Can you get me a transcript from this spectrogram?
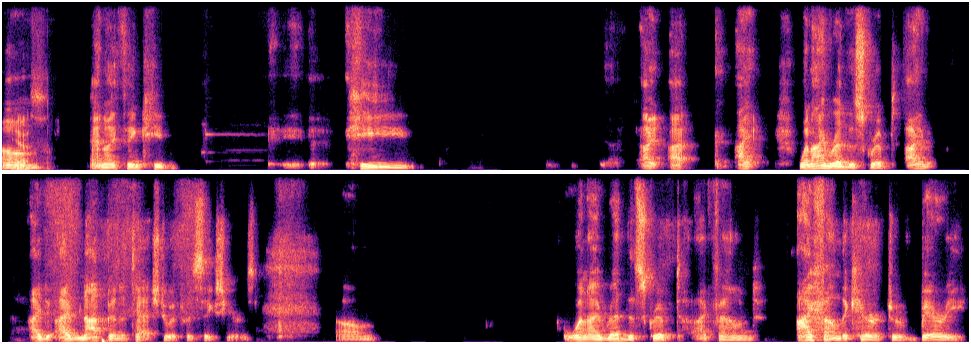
Um, yes. and I think he he I I I when I read the script, I I I've not been attached to it for six years. Um, when I read the script, I found I found the character of Barry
